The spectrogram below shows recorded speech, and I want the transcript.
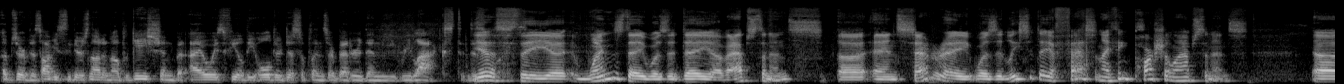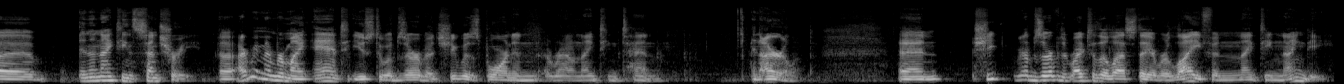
observe this? Obviously, there's not an obligation, but I always feel the older disciplines are better than the relaxed. Disciplines. yes, the uh, Wednesday was a day of abstinence, uh, and Saturday was at least a day of fast, and I think partial abstinence. Uh, in the 19th century, uh, I remember my aunt used to observe it. She was born in around 1910 in Ireland, and she observed it right to the last day of her life in 1990.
